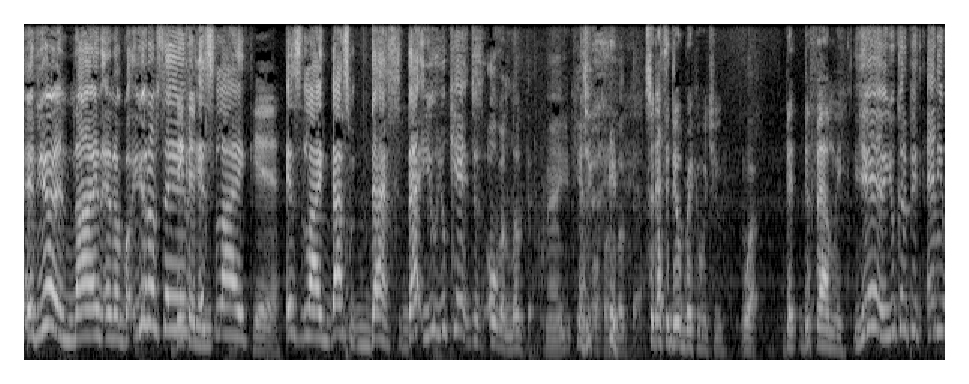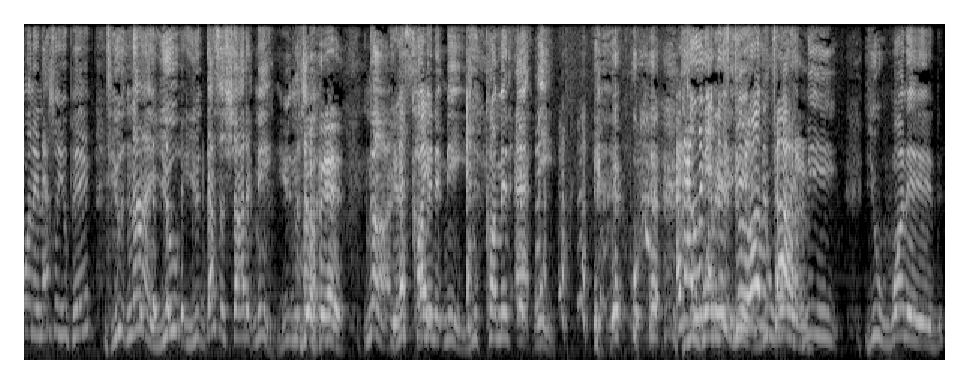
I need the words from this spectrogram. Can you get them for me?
If you're in nine and above, you know what I'm saying? Can- it's like, Yeah. it's like that's that's that you you can't just overlook that, man. You can't overlook that. So that's a deal breaker with you. What? The the family. Yeah, you could have picked anyone, and that's what you picked. You nah, you you. That's a shot at me. You nah, Yo, yeah. you, nah. you that's coming at me. You coming at me. I gotta look at this dude all the you time. Wanted me, you wanted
